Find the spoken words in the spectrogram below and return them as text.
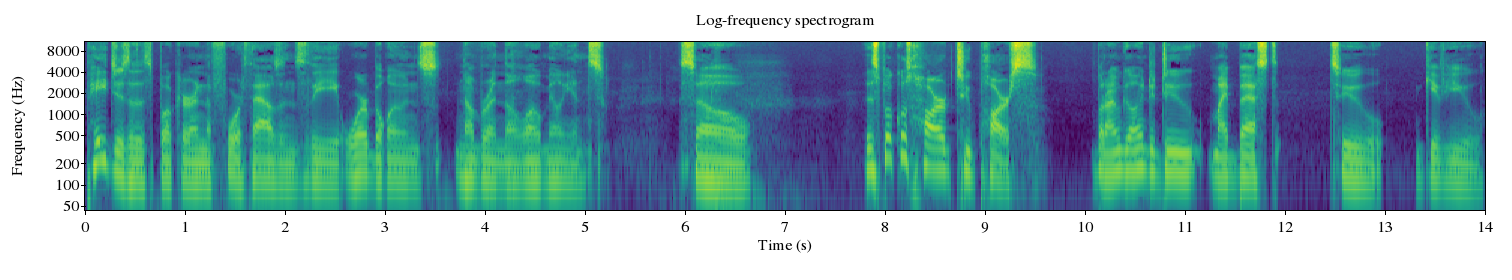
pages of this book are in the four thousands, the war balloons number in the low millions. So this book was hard to parse, but I'm going to do my best to give you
